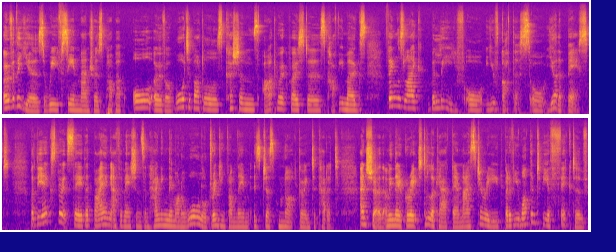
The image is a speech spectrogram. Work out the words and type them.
Over the years, we've seen mantras pop up all over water bottles, cushions, artwork posters, coffee mugs, things like believe or you've got this or you're the best. But the experts say that buying affirmations and hanging them on a wall or drinking from them is just not going to cut it. And sure, I mean, they're great to look at, they're nice to read, but if you want them to be effective,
